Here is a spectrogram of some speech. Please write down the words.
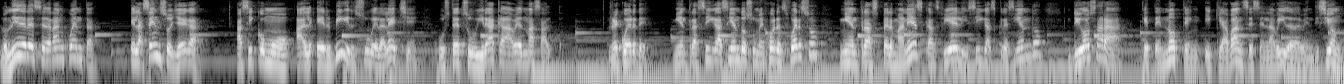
Los líderes se darán cuenta, el ascenso llega, así como al hervir sube la leche, usted subirá cada vez más alto. Recuerde, mientras siga haciendo su mejor esfuerzo, Mientras permanezcas fiel y sigas creciendo, Dios hará que te noten y que avances en la vida de bendición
